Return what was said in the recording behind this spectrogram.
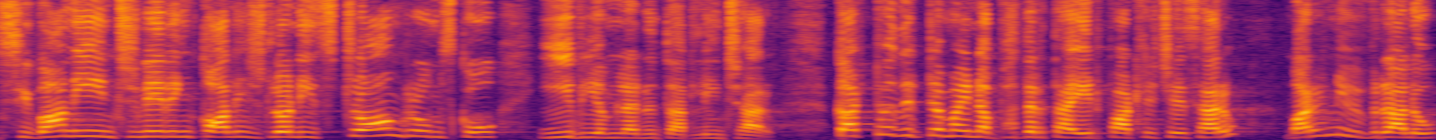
శివానీ ఇంజనీరింగ్ కాలేజ్లోని స్ట్రాంగ్ రూమ్స్కు ఈవీఎంలను తరలించారు. కట్టుదిట్టమైన భద్రతా ఏర్పాట్లు చేశారు. మరిన్ని వివరాలు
